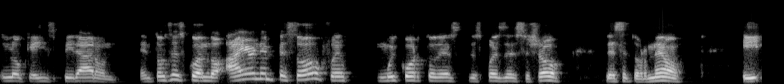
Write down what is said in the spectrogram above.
lo que inspiraron. Entonces, cuando Iron empezó, fue muy corto después de ese show, de ese torneo. Y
